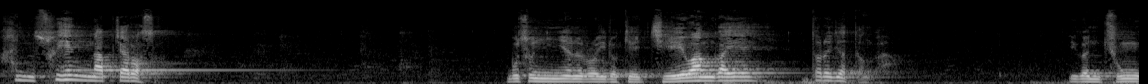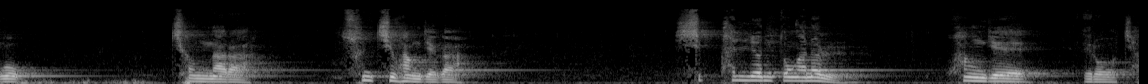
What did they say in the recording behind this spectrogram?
한 수행납자로서 무슨 인연으로 이렇게 제왕가에 떨어졌던가? 이건 중국 청나라 순치 황제가 18년 동안을 황제로 잘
